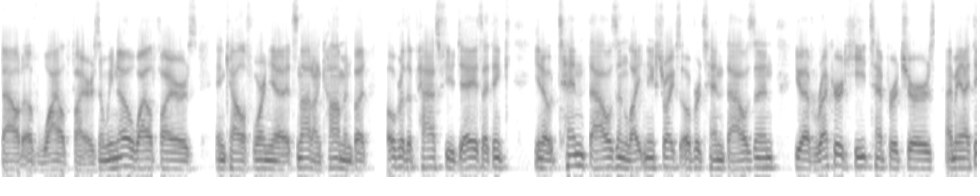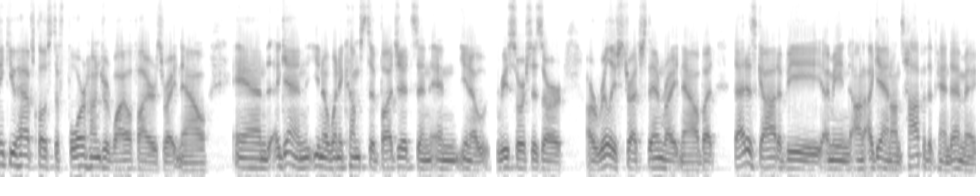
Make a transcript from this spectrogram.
bout of wildfires. And we know wildfires in California, it's not uncommon, but over the past few days, I think, you know, 10,000 lightning strikes, over 10,000. You have record heat temperatures. I mean, I think you have close to 400 wildfires right now. And again, you know, when it comes to budgets and, and you know, resources are, are really stretched thin right now. But that has got to be, I mean, on, again, on top of the pandemic,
